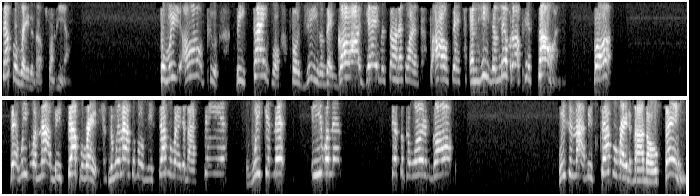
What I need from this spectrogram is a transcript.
separated us from him. So we ought to be thankful for Jesus that God gave his son. That's why Paul said, and he delivered up his son for us. That we will not be separated. We're not supposed to be separated by sin, wickedness, evilness, just the word of God. We should not be separated by those things.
